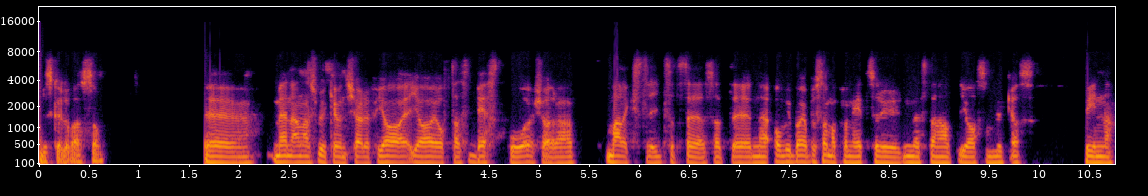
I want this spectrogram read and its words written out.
det skulle vara så. Eh, Men annars brukar jag inte köra det för jag, jag är oftast bäst på att köra markstrid så att säga. Så att eh, när, om vi börjar på samma planet så är det nästan alltid jag som lyckas vinna.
